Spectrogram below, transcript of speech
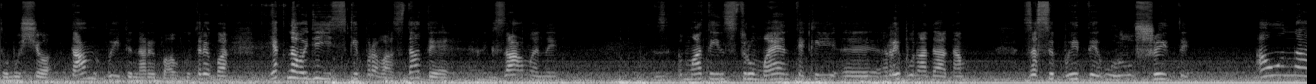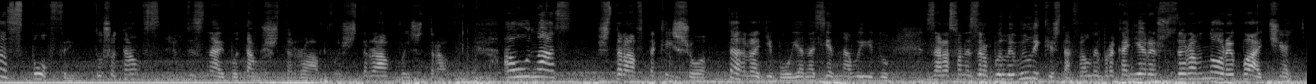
Тому що там вийти на рибалку треба, як на водійські права, здати екзамени, мати інструмент, який е, рибу треба там засипити, углушити. А у нас пофрі, то що там люди знають, бо там штрафи, штрафи, штрафи. А у нас штраф такий, що та раді Богу, я на сідна виїду. Зараз вони зробили великий штраф, але браконьєри все одно рибачать.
